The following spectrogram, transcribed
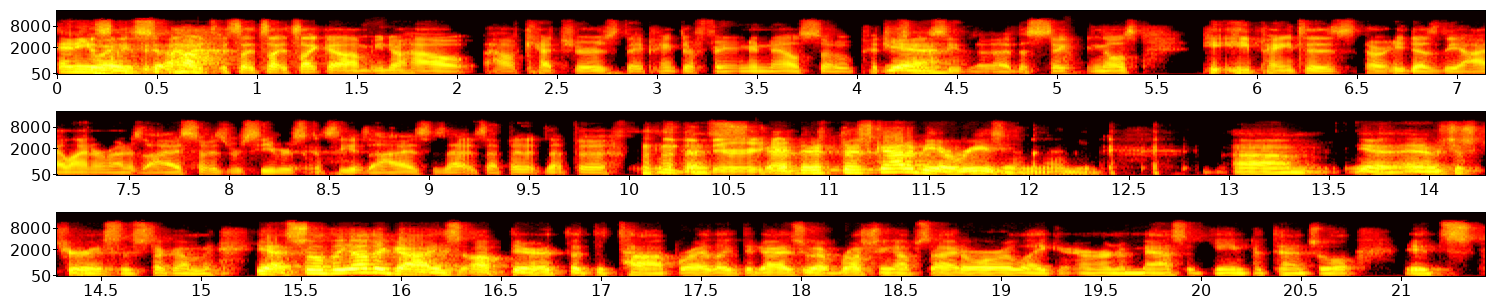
anyways, it's like, uh, it's, it's, it's, like um, you know how how catchers they paint their fingernails so pitchers yeah. can see the, the signals. He, he paints his or he does the eyeliner around his eyes so his receivers can see his eyes. Is that is that the, is that the, the theory? There's, there's got to be a reason. I mean, um, yeah, and I was just curious. It stuck on me. Yeah, so the other guys up there at the, the top, right? Like the guys who have rushing upside or like earn a massive game potential. It's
